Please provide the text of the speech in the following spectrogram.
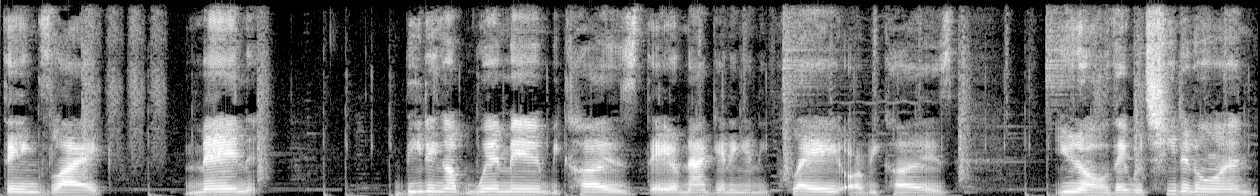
things like men beating up women because they are not getting any play or because, you know, they were cheated on,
